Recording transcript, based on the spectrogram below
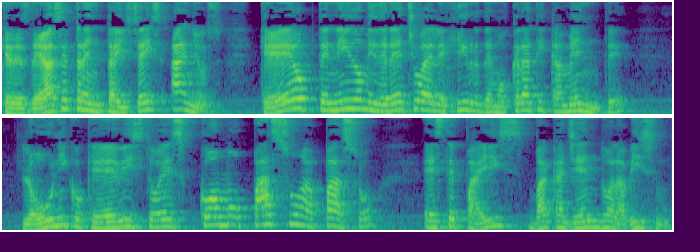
que desde hace 36 años que he obtenido mi derecho a elegir democráticamente, lo único que he visto es cómo paso a paso este país va cayendo al abismo,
